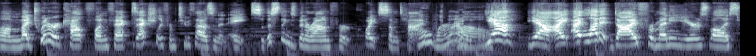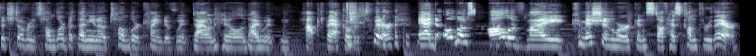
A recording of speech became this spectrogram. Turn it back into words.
Um, my Twitter account, fun fact, is actually from 2008. So this thing's been around for quite some time. Oh, wow. Yeah, yeah. I, I let it die for many years while I switched over to Tumblr, but then, you know, Tumblr kind of went downhill and I went and hopped back over to Twitter. and almost all of my commission work and stuff has come through there.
